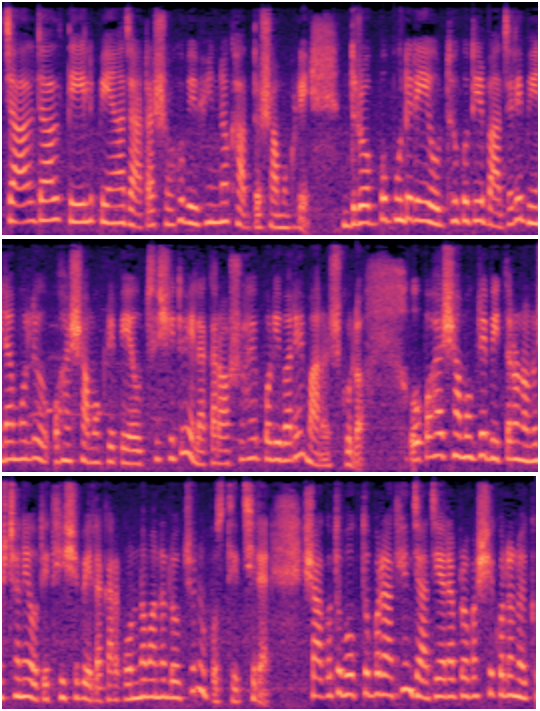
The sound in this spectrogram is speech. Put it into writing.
চাল, ডাল, তেল, পেঁয়াজ, আটা সহ বিভিন্ন খাদ্য সামগ্রী। দ্রব্যমূল্যের এই ঊর্ধ্বগতির বাজারে বিনামূল্যে উপহার সামগ্রী পেয়ে উচ্ছ্বসিত এলাকার অসহায় পরিবারের মানুষগুলো। উপহার সামগ্রী বিতরণ অনুষ্ঠানে অতিথি হিসেবে এলাকার গণ্যমান্য লোকজন উপস্থিত ছিলেন। স্বাগত বক্তব্য রাখেন জাজিয়ারা প্রবাসী কল্যাণ ঐক্য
